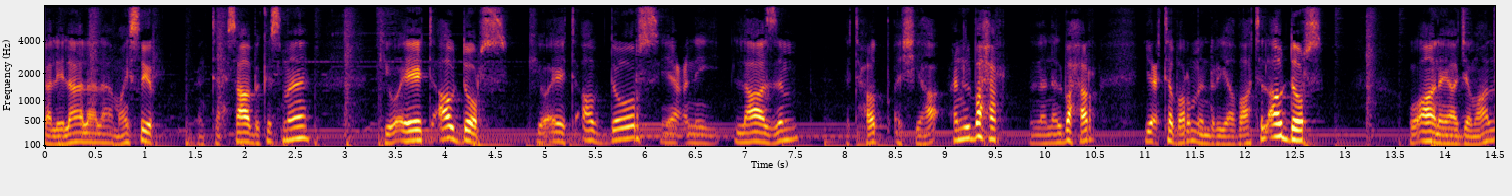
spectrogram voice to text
قال لي لا لا لا ما يصير. أنت حسابك اسمه كيو 8 اوت دورز كيو 8 اوت دورز يعني لازم تحط أشياء عن البحر لأن البحر يعتبر من رياضات ال outdoors وأنا يا جمال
